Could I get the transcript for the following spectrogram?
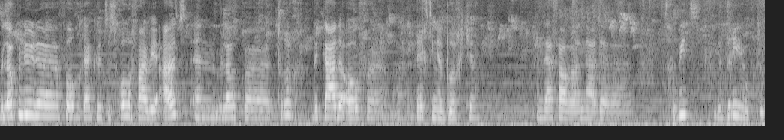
We lopen nu de vogelkijkhut de Schollevaar weer uit en we lopen terug de kade over uh, richting het bruggetje. En daar gaan we naar de, het gebied, de driehoek toe.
